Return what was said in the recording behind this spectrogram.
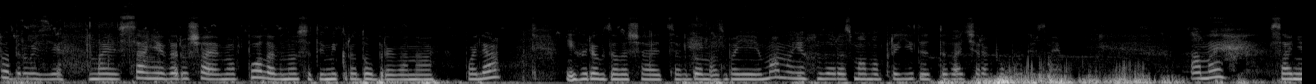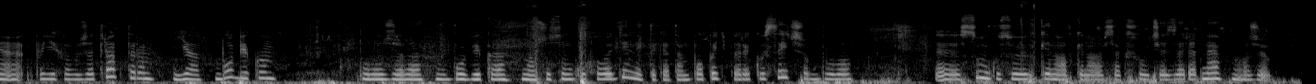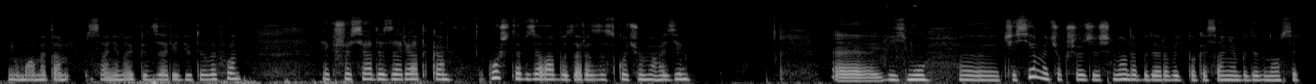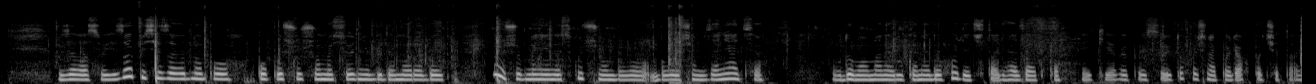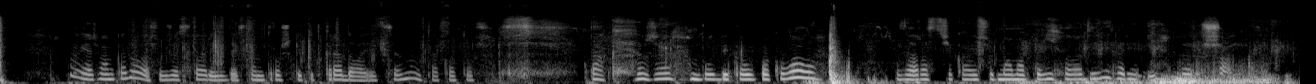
Що, друзі, ми з Санєю вирушаємо в поле вносити мікродобрива на поля. Ігорьок залишається вдома з моєю мамою. Зараз мама приїде до вечора, побуде з ним. А ми, Саня поїхав вже трактором, я бобіком. Положила в бобіка нашу сумку холодильник, таке там попить, перекусить, щоб було. Е, Сумку свою вкинула на всяк случай зарядне. Може, у мами там Саніною підзарядю телефон. Якщо сяде зарядка, кошти взяла, бо зараз заскочу в магазин. Е, візьму е, чи сімочок, що ж треба буде робити, поки Саня буде вносити. Взяла свої записи, заодно попишу, що ми сьогодні будемо робити. Ну, щоб мені не скучно було, було чим зайнятися. Вдома в мене руки не доходять читати газетки, які я виписую, то хоч на полях почитаю. Ну, я ж вам казала, що вже старість десь там трошки підкрадається. Ну, так отож. Так, вже Бобіка упакувала. Зараз чекаю, щоб мама приїхала до Ігоря і вирушаю.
